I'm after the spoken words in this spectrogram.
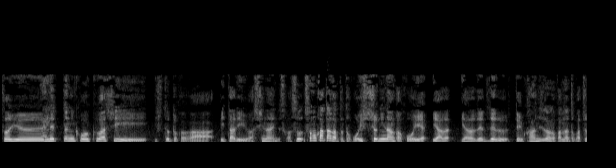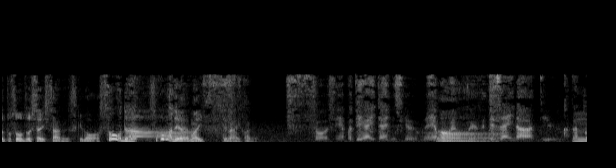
そういうはいネットにこう詳しい人とかがいたりはしないんですか？そその方々とこう一緒になんかこうや、やら、れてるっていう感じなのかなとかちょっと想像したりしたんですけど、そうでもそこまではまあ言ってない感じ。そうですね。やっぱ出会いたいんですけれどもね。やっぱデザイナーっていう方と。うー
